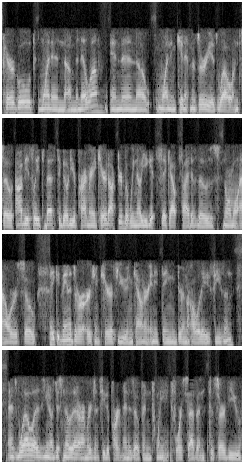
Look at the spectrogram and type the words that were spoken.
Paragould, one in uh, Manila, and then uh, one in Kennett, Missouri, as well. And so, obviously, it's best to go to your primary care doctor, but we know you get sick outside of those normal hours. So take advantage of our urgent care if you encounter anything during the holiday season, as well as, you know, just know that our emergency department is open 24 7 to serve you.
